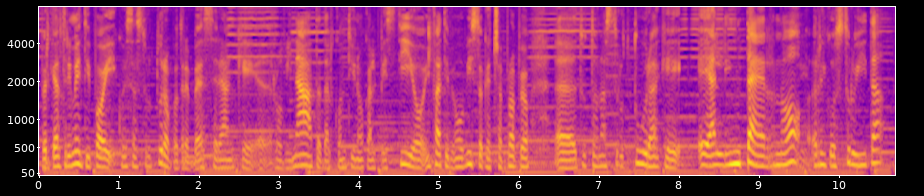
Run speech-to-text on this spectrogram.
perché altrimenti poi questa struttura potrebbe essere anche eh, rovinata dal continuo calpestio. Infatti abbiamo visto che c'è proprio eh, tutta una struttura che è all'interno ricostruita.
